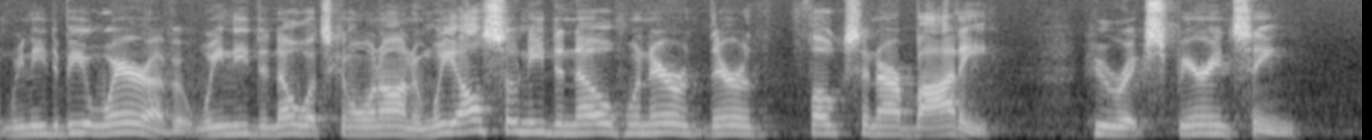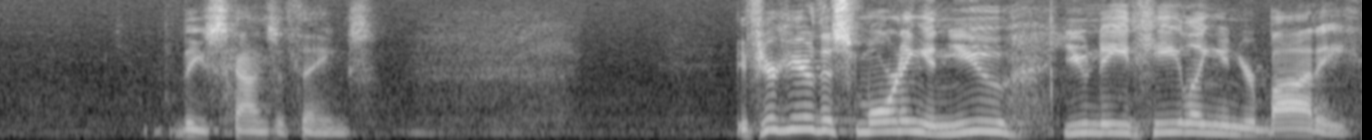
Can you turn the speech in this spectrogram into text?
we need to be aware of it. We need to know what's going on, and we also need to know when there there are folks in our body who are experiencing these kinds of things. If you're here this morning and you you need healing in your body,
